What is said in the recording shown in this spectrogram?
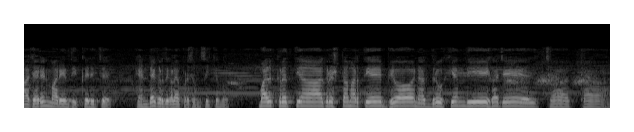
ആചാര്യന്മാരെയും ധിക്കരിച്ച് എന്റെ കൃതികളെ പ്രശംസിക്കുന്നു. മൽകൃത്യാകൃഷ്ടമർത്തേഭ്യോ നദ്രുഹ്യന്തീഹ ചേച്ഛാ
